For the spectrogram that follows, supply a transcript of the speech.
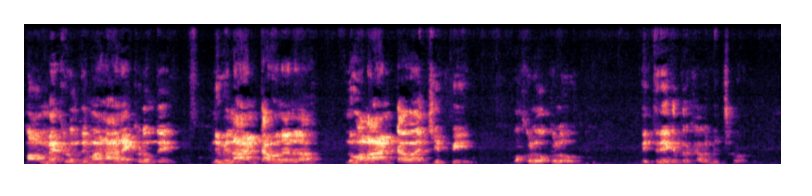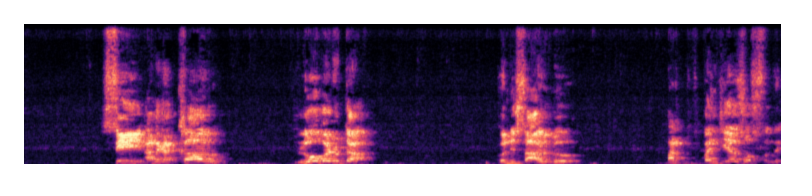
మా అమ్మ ఎక్కడ ఉంది మా నాన్న ఎక్కడ ఉంది నువ్వు ఇలా అంటావు నన్ను నువ్వు అలా అంటావా అని చెప్పి ఒకరు ఒకరు వ్యతిరేకత కలమించకూడదు సి అనగా కారు లోబడుట. కొన్నిసార్లు భర్త పని చేయాల్సి వస్తుంది.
